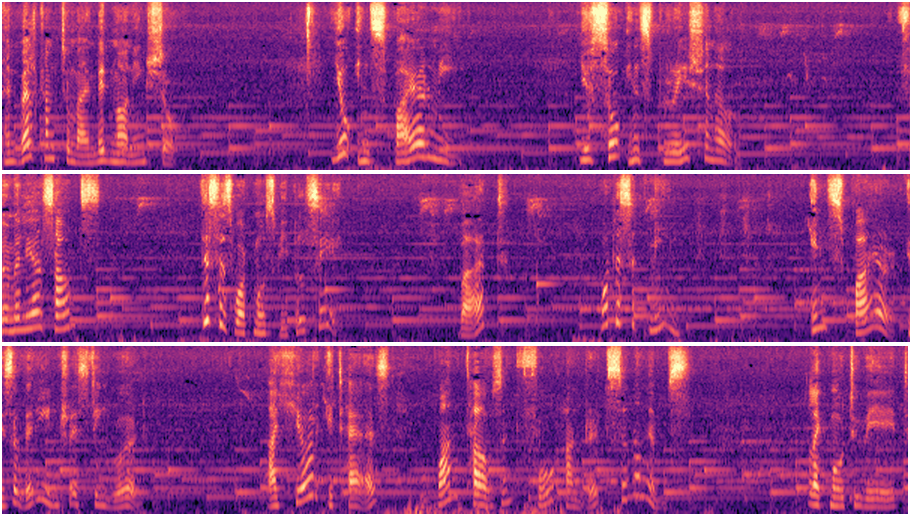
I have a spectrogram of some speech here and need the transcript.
and welcome to my mid morning show. You inspire me. You're so inspirational. Familiar sounds? This is what most people say. But what does it mean? Inspire is a very interesting word. I hear it has 1400 synonyms like motivate,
